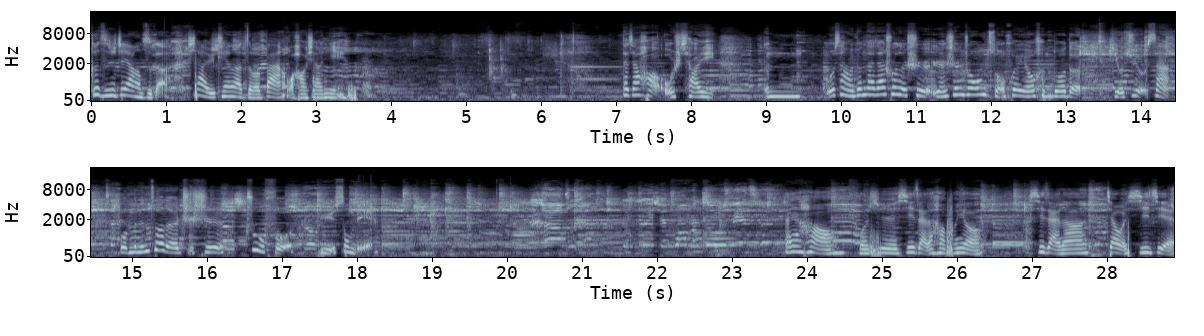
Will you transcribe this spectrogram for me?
歌词是这样子的：下雨天了怎么办？我好想你。大家好，我是乔颖。嗯，我想跟大家说的是，人生中总会有很多的有聚有散，我们能做的只是祝福与送别。大家好，我是西仔的好朋友，西仔呢叫我西姐，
